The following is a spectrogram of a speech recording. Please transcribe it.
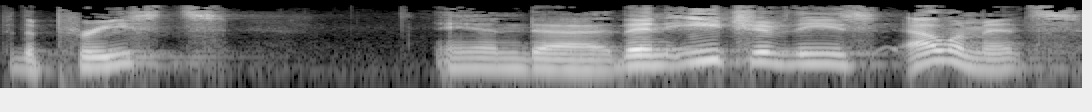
for the priests. And uh, then each of these elements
